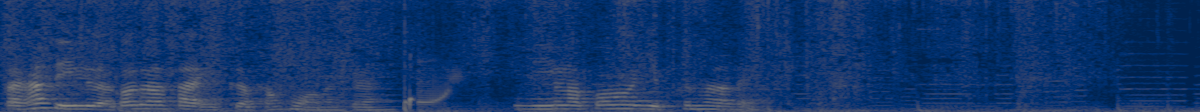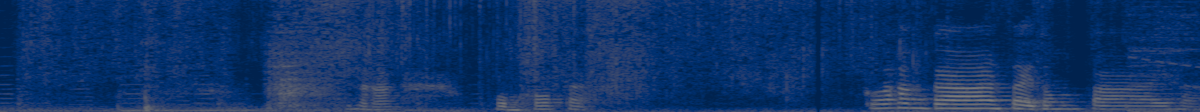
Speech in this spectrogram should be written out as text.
แต่ถ้าสีเหลืองก็จะใส่เกือบทั้งหัวเหมือนกัน ทีนี้เราก็หยิบขึ้นมาเลยนะคะผมเข้าปากก็ทำการใส่ตรงปลายค่ะ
